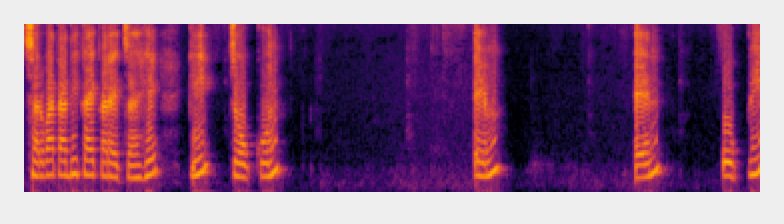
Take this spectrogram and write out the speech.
सर्वात आधी काय करायचं आहे की चौकोन एम एन ओ पी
